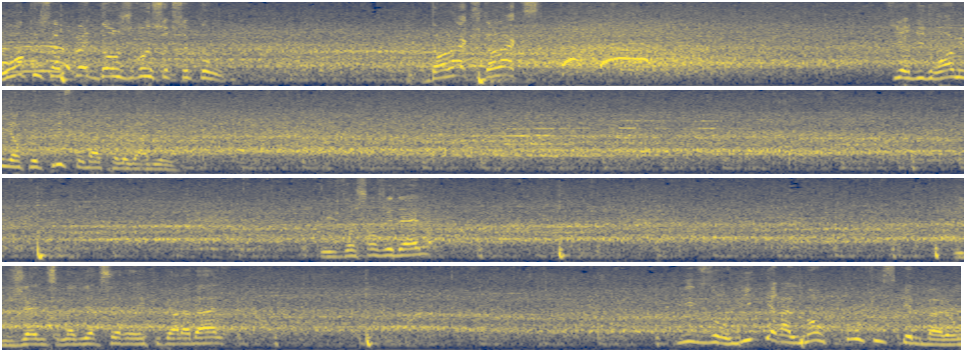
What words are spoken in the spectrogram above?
Oh, que ça peut être dangereux sur ce compte. Dans l'axe, dans l'axe. Tire du droit, mais il en faut plus pour battre le gardien. Ils ont changé d'aile. Il gêne son adversaire et récupère la balle. Ils ont littéralement confisqué le ballon.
